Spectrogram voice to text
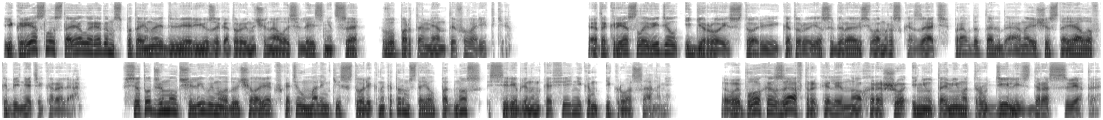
И кресло стояло рядом с потайной дверью, за которой начиналась лестница в апартаменты фаворитки. Это кресло видел и герой истории, которую я собираюсь вам рассказать, правда, тогда она еще стояла в кабинете короля. Все тот же молчаливый молодой человек вкатил маленький столик, на котором стоял поднос с серебряным кофейником и круассанами. «Вы плохо завтракали, но хорошо и неутомимо трудились до рассвета»,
